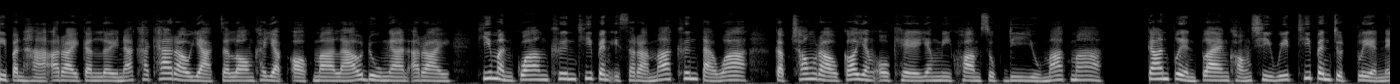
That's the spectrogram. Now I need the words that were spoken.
มีปัญหาอะไรกันเลยนะคะแค่เราอยากจะลองขยับออกมาแล้วดูงานอะไร ที่มันกว้างขึ้นที่เป็นอิสระมากขึ้น แต่ว่ากับช่องเราก็ยังโอเค ยังมีความสุขดีอยู่มากๆ การเปลี่ยนแปลงของชีวิตที่เป็นจุดเปลี่ยนใน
